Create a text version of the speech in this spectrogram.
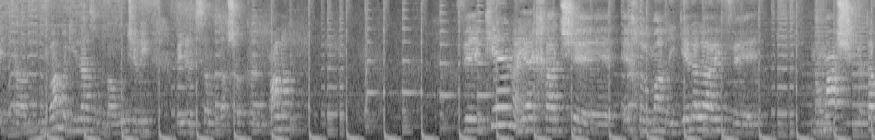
את התגובה המגעילה הזאת בערוץ שלי. והנה אני שם אותה עכשיו כאן למעלה. וכן, היה אחד שאיך לומר הגן עליי וממש כתב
